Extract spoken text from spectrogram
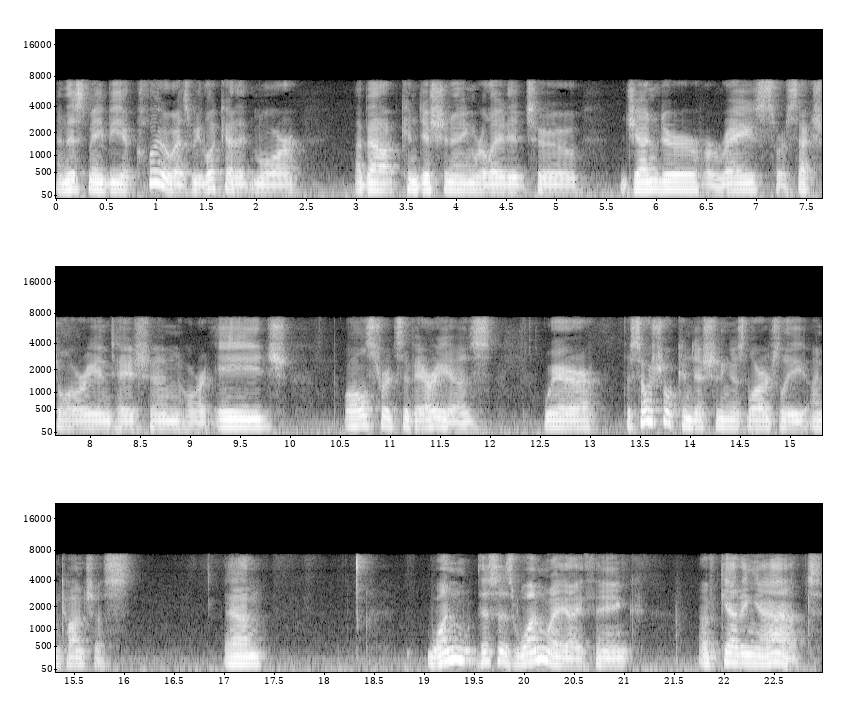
and this may be a clue as we look at it more about conditioning related to gender or race or sexual orientation or age, all sorts of areas where the social conditioning is largely unconscious. And one, this is one way, I think, of getting at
